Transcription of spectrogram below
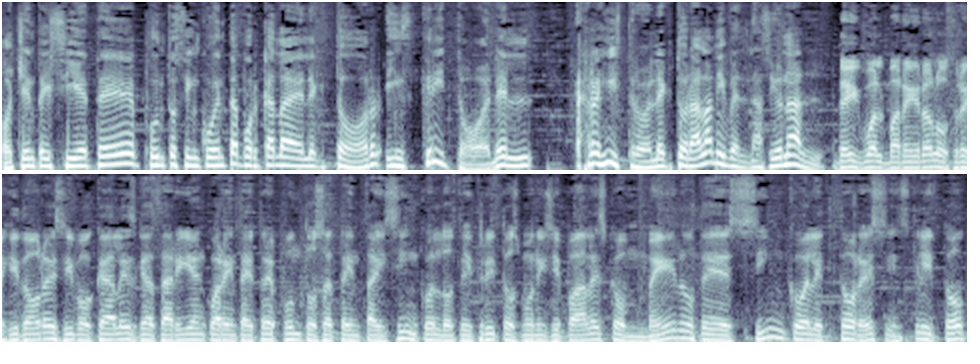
87.50 por cada elector inscrito en el registro electoral a nivel nacional. De igual manera, los regidores y vocales gastarían 43.75 en los distritos municipales con menos de 5 electores inscritos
